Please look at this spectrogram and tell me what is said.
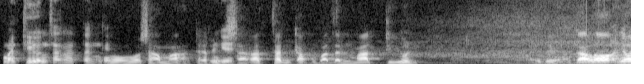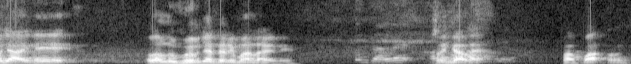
Madiun Saradan. Oh, sama dari Nggih. Saradan Kabupaten Madiun. Nah, itu ya. Kalau Nyonya ini leluhurnya dari mana ini? Trenggalek. Trenggalek. Bapak Treng-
